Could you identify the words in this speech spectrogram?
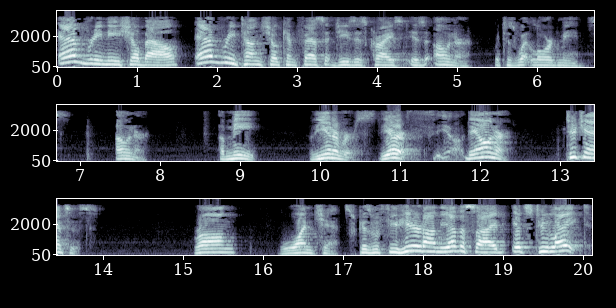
every knee shall bow, every tongue shall confess that Jesus Christ is owner, which is what Lord means. Owner of me, of the universe, the earth, the owner. Two chances. Wrong, one chance. Because if you hear it on the other side, it's too late.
